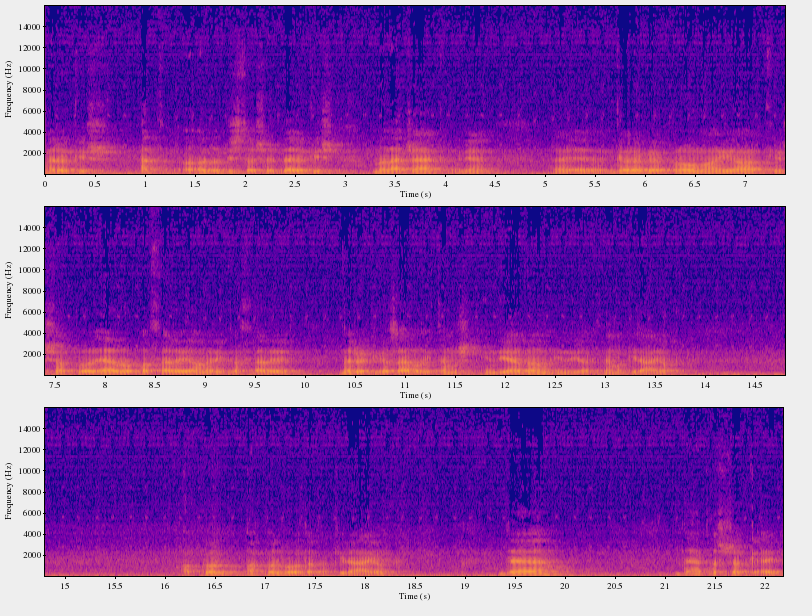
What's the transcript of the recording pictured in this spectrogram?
mert ők is, hát az biztos, hogy de ők is melecsák, ugye, görögök, rómaiak, és akkor Európa felé, Amerika felé, mert ők igazából itt most Indiában, indiak nem a királyok. Akkor, akkor voltak a királyok, de, de hát az csak egy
